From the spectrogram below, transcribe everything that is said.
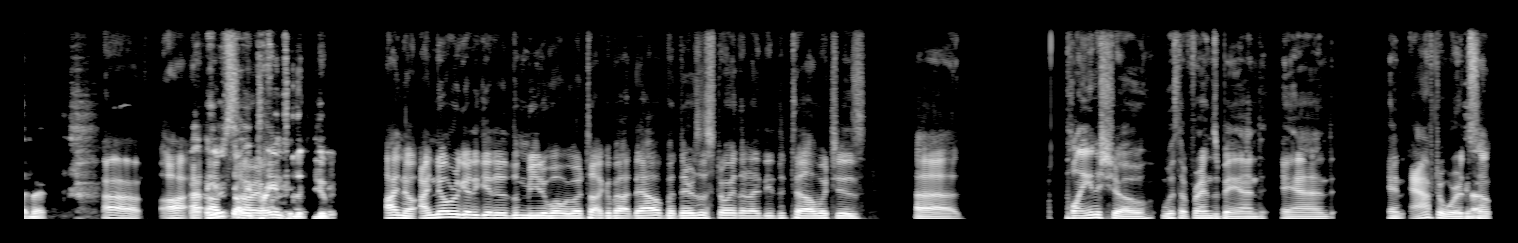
I meant. Uh, uh, He I'm was probably sorry. praying for the tube. I know. I know we're going to get into the meat of what we want to talk about now, but there's a story that I need to tell, which is uh, playing a show with a friend's band, and and afterwards, Yeah. some,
